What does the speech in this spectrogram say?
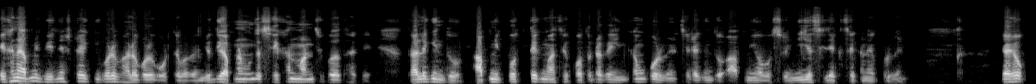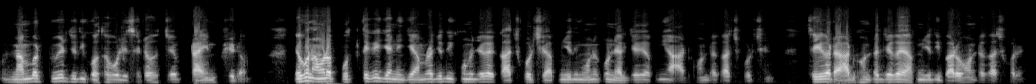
এখানে আপনি বিজনেসটাকে কি করে ভালো করে করতে পারবেন? যদি আপনার মধ্যে শেখার মানসিকতা থাকে, তাহলে কিন্তু আপনি প্রত্যেক মাসে কত টাকা ইনকাম করবেন, সেটা কিন্তু আপনি অবশ্যই নিজে সিলেক্ট সেখানে করবেন। যাই হোক নাম্বার টু এর যদি কথা বলি, সেটা হচ্ছে টাইম ফ্রিডম দেখুন, আমরা প্রত্যেকেই জানি যে আমরা যদি কোনো জায়গায় কাজ করছি, আপনি যদি মনে করুন এক জায়গায় আপনি আট ঘণ্টা কাজ করছেন, সেই জায়গাটা আট ঘণ্টার জায়গায় আপনি যদি বারো ঘণ্টা কাজ করেন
